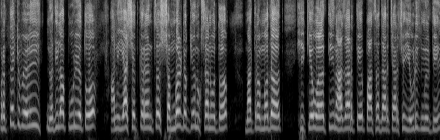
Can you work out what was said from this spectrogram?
प्रत्येक वेळी नदीला पूर येतो आणि या शेतकऱ्यांचं शंभर टक्के नुकसान होतं. मात्र मदत ही केवळ तीन हजार ते पाच हजार चारशे एवढीच मिळते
